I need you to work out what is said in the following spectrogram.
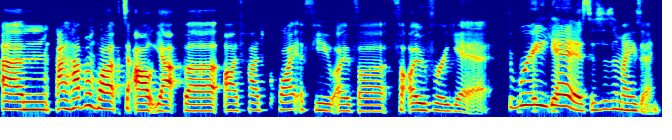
Um, I haven't worked it out yet, but I've had quite a few over for over a year, three years. This is amazing.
